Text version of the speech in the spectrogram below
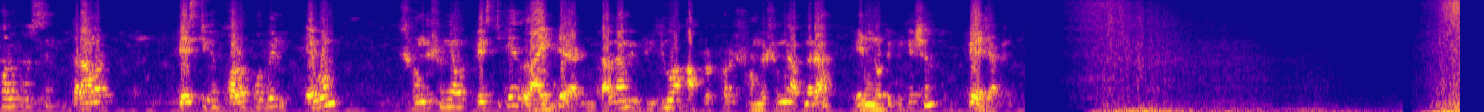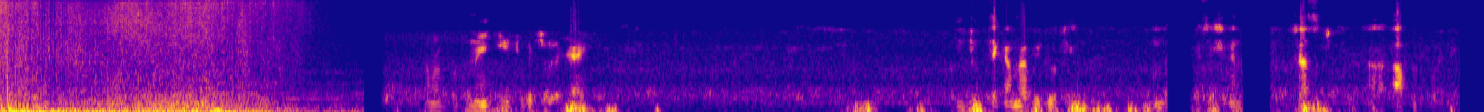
ফলো করছেন, তারা আমার পেজটিকে ফলো করবেন এবং সঙ্গে সঙ্গে আমার পেজটিকে লাইক দিয়ে রাখবেন। তাহলে আমি ভিডিও আপলোড করার সঙ্গে সঙ্গে আপনারা এর নোটিফিকেশন পেয়ে যাবেন। প্রথমে ইউটিউবে চলে যাই। ইউটিউব থেকে আমরা ভিডিওটি আপলোড করে দিই।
